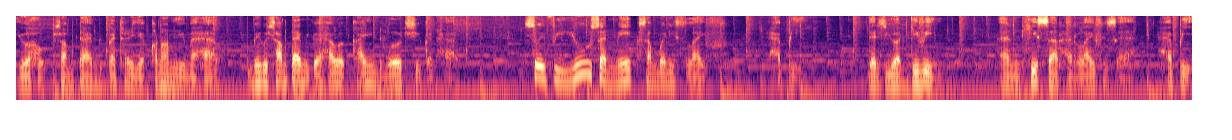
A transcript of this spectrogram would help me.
you have sometimes better economy you may have. Because sometimes you have a kind words you can have. So if you use and make somebody's life happy, that is you are giving, and his or her life is uh, happy.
